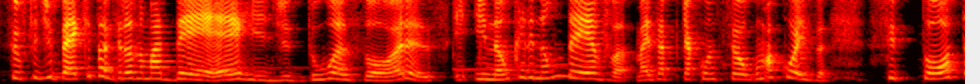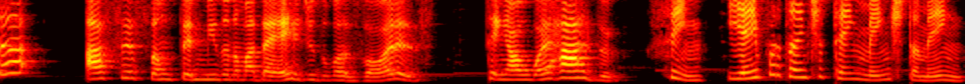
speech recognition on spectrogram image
Se o feedback tá virando uma DR de duas horas, e, e não que ele não deva, mas é porque aconteceu alguma coisa. Se toda a sessão termina numa DR de duas horas, tem algo errado. Sim. E é importante ter em mente também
